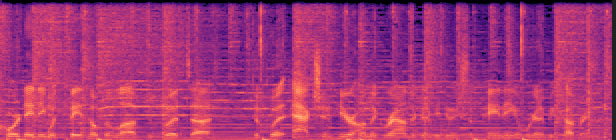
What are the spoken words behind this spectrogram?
coordinating with Faith, Hope, and Love to put uh, to put action here on the ground. They're going to be doing some painting, and we're going to be covering that.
